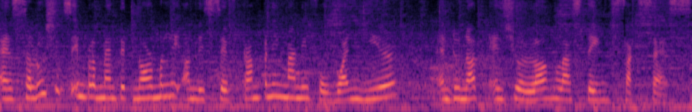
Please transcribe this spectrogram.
And solutions implemented normally only save company money for one year and do not ensure long-lasting success.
